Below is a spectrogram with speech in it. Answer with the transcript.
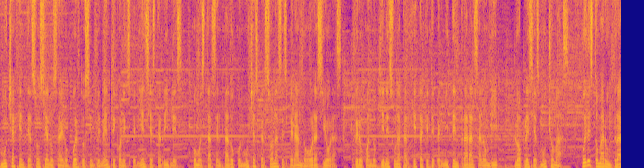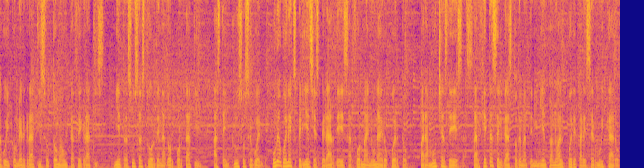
Mucha gente asocia los aeropuertos simplemente con experiencias terribles, como estar sentado con muchas personas esperando horas y horas, pero cuando tienes una tarjeta que te permite entrar al salón VIP, lo aprecias mucho más. Puedes tomar un trago y comer gratis o toma un café gratis, mientras usas tu ordenador portátil, hasta incluso se vuelve una buena experiencia esperar de esa forma en un aeropuerto, para muchas de esas tarjetas el gasto de mantenimiento anual puede parecer muy caro,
